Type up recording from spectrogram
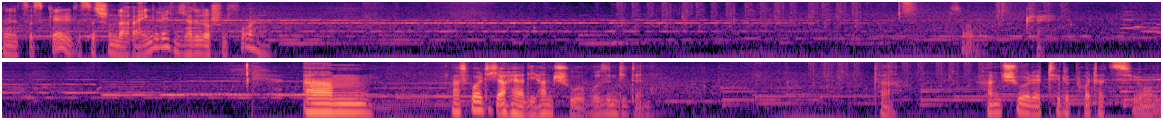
Denn jetzt das Geld? Ist das schon da reingerechnet? Ich hatte doch schon vorher. So, okay. Ähm, was wollte ich? Ach ja, die Handschuhe. Wo sind die denn? Da. Handschuhe der Teleportation.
